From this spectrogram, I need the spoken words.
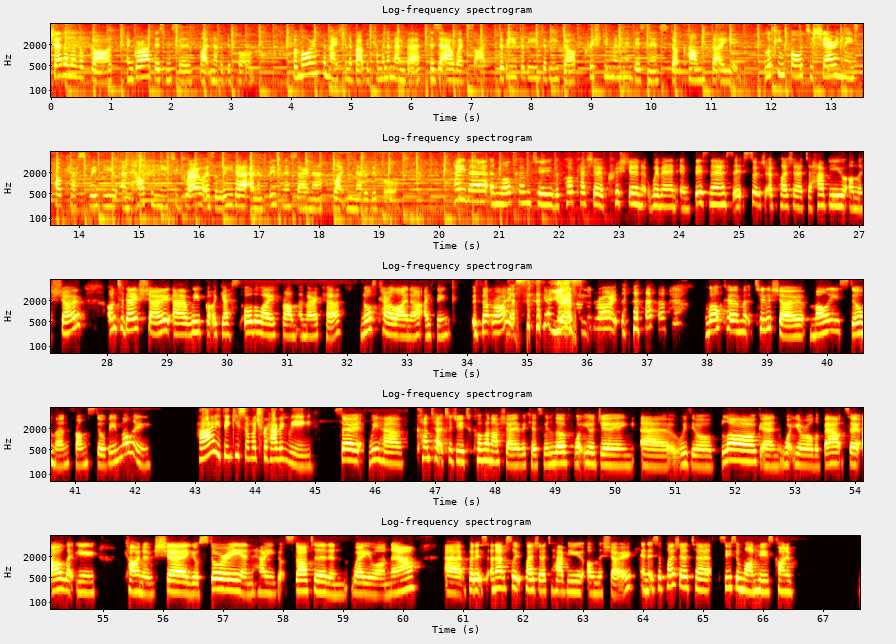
share the love of God, and grow our businesses like never before. For more information about becoming a member, visit our website www.christianwomeninbusiness.com.au. Looking forward to sharing these podcasts with you and helping you to grow as a leader and a business owner like never before. Hey there, and welcome to the podcast show of Christian Women in Business. It's such a pleasure to have you on the show. On today's show, uh, we've got a guest all the way from America, North Carolina, I think. Is that right? Yes. yes. right. Welcome to the show, Molly Stillman from Still Being Molly. Hi, thank you so much for having me. So, we have contacted you to come on our show because we love what you're doing uh, with your blog and what you're all about. So, I'll let you kind of share your story and how you got started and where you are now. Uh, but it's an absolute pleasure to have you on the show. And it's a pleasure to see someone who's kind of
